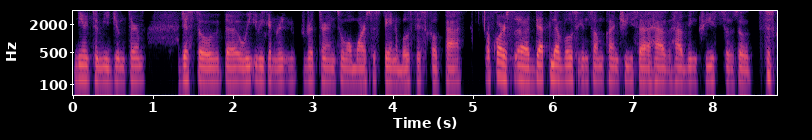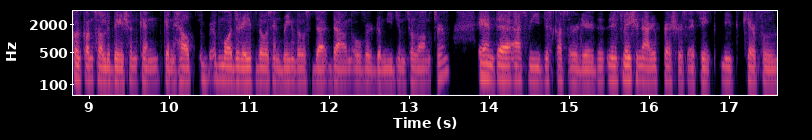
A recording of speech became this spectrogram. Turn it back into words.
near to medium term, just so the, we, we can re- return to a more sustainable fiscal path. Of course, uh, debt levels in some countries uh, have, have increased, so, so fiscal consolidation can, can help moderate those and bring those da- down over the medium to long term. And uh, as we discussed earlier, the inflationary pressures, I think, need careful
